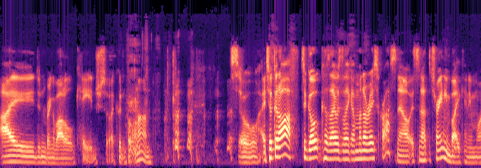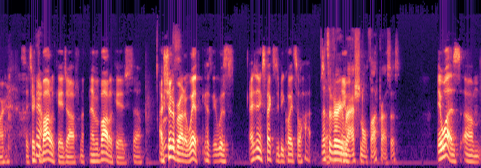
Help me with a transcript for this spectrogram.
I didn't bring a bottle cage, so I couldn't put one on. so I took it off to go because I was like, I'm gonna race cross now. It's not the training bike anymore. So I took Yeah. the bottle cage off and I have a bottle cage. So I should have brought it with because it was. I didn't expect it to be quite so hot. That's So, a very anyway. rational thought process. It was, um,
